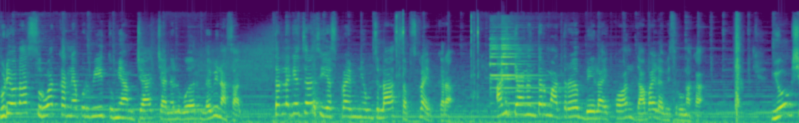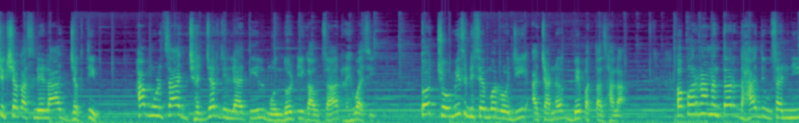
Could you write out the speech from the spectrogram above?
व्हिडिओला सुरुवात करण्यापूर्वी तुम्ही आमच्या चॅनलवर नवीन असाल तर लगेचच यस प्राईम न्यूजला सबस्क्राईब करा आणि त्यानंतर मात्र बेल आयकॉन दाबायला विसरू नका. योग शिक्षक असलेला जगदीप हा मूळचा झज्जर जिल्ह्यातील मोंदोटी गावचा रहिवासी. तो चोवीस डिसेंबर रोजी अचानक बेपत्ता झाला. अपहरणानंतर दहा दिवसांनी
